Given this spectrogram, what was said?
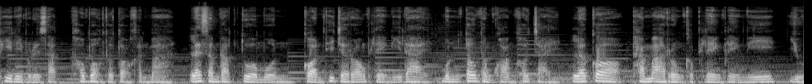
พี่ๆในบริษัทเขาบอกต่อๆกันมา และสำหรับตัวมนก่อนที่จะร้องเพลงนี้ได้ มนต้องทำความเข้าใจ แล้วก็ทำอารมณ์กับเพลงเพลงนี้อยู่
